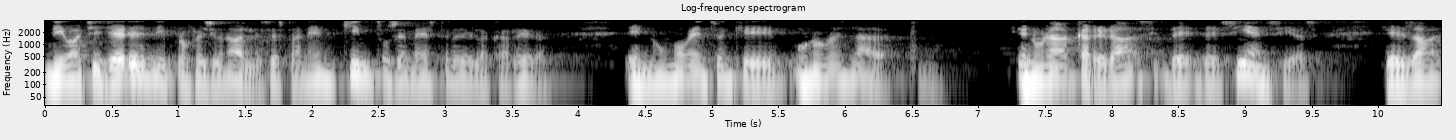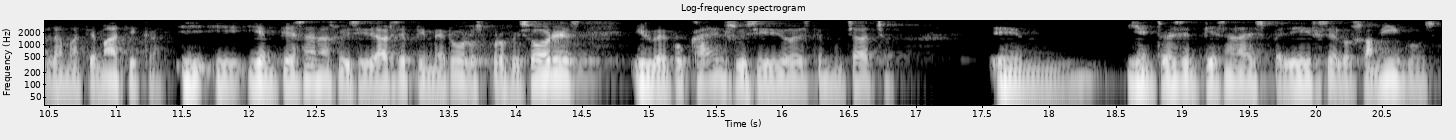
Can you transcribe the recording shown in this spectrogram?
ni bachilleres ni profesionales, están en quinto semestre de la carrera, en un momento en que uno no es nada, en una carrera de, ciencias, que es la, matemática, y, empiezan a suicidarse primero los profesores y luego cae el suicidio de este muchacho. Em, y entonces empiezan a despedirse los amigos,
